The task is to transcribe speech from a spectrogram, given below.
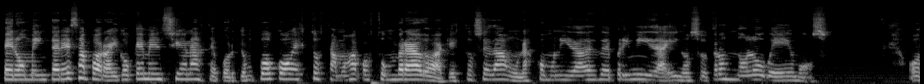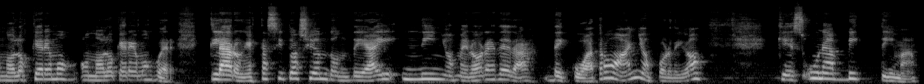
Pero me interesa por algo que mencionaste, porque un poco esto estamos acostumbrados a que esto se da en unas comunidades deprimidas y nosotros no lo vemos o no los queremos o no lo queremos ver. Claro, en esta situación donde hay niños menores de edad, de cuatro años, por Dios, que es una víctima,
